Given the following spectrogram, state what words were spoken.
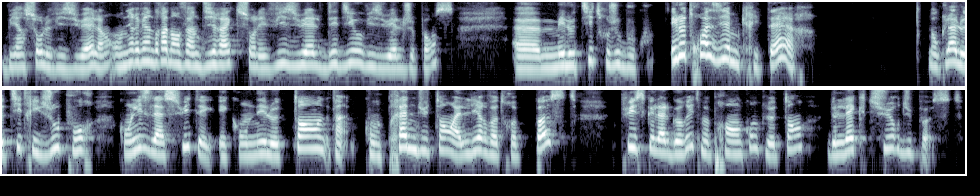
bien sûr le visuel. Hein. On y reviendra dans un direct sur les visuels dédiés au visuel, je pense. Euh, mais le titre joue beaucoup. Et le troisième critère, donc là, le titre, il joue pour qu'on lise la suite et, qu'on ait le temps, qu'on prenne du temps à lire votre poste, puisque l'algorithme prend en compte le temps de lecture du poste.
